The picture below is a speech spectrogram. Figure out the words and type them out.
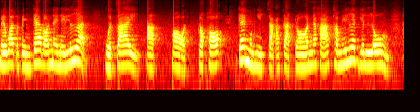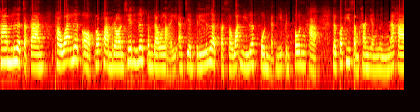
ไม่ว่าจะเป็นแก้ร้อนในในเลือด หัวใจ ตับ ปอด กระเพาะ ก้หงุดหงิดจากอากาศร้อนนะคะทำให้เลือดเย็นลง ห้ามเลือดจากการภาวะเลือดออกเพราะความร้อนเช่นเลือดกำเดาไหล อาเจียนเป็นเลือดปัสสาวะมีเลือดปนแบบนี้เป็นต้นค่ะ แล้วก็ที่สำคัญอย่างหนึ่งนะคะ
